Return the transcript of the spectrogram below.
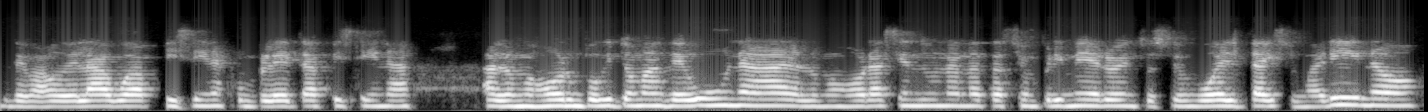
debajo del agua, piscinas completas, piscinas a lo mejor un poquito más de una, a lo mejor haciendo una natación primero, entonces vuelta y submarino,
